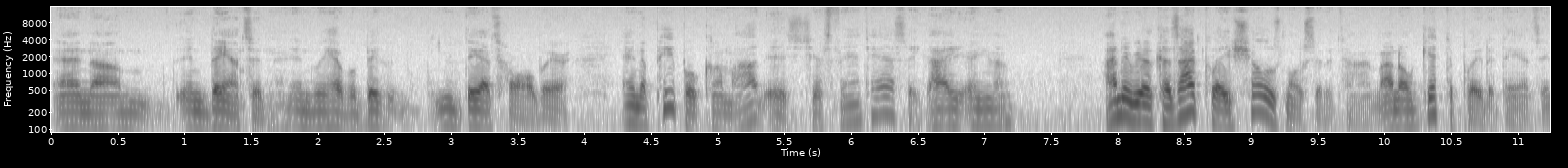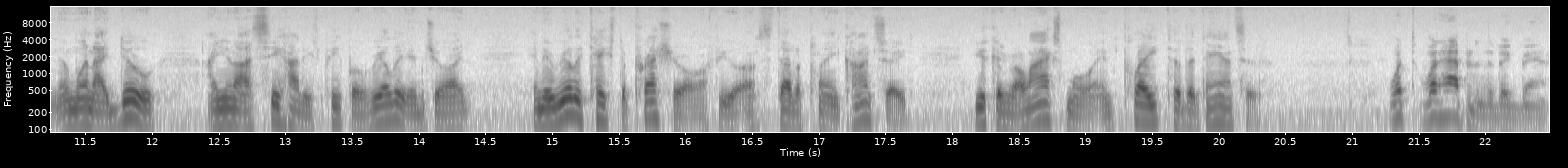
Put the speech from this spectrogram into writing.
and um, in dancing, and we have a big dance hall there, and the people come out. It's just fantastic. I you know. I realize because I play shows most of the time. I don't get to play the dancing, and when I do, I, you know, I see how these people really enjoy it, and it really takes the pressure off you. Instead of playing concert, you can relax more and play to the dances. What what happened to the big band?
